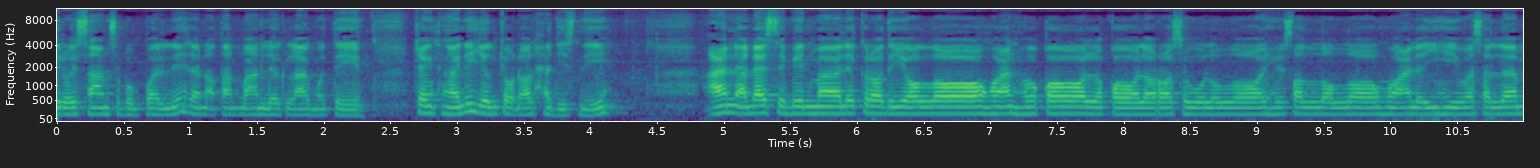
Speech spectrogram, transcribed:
237នេះដែលអត់តាន់បានលើកឡើងមកទេចឹងថ្ងៃនេះយើងចូលដល់ hadith នេះ عن أنس بن مالك رضي الله عنه قال قال رسول الله صلى الله عليه وسلم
